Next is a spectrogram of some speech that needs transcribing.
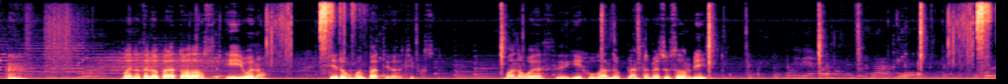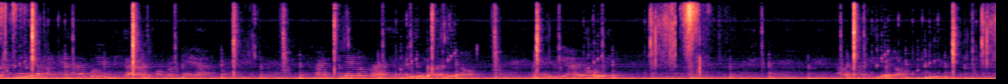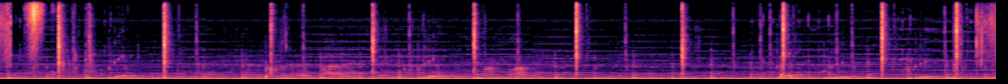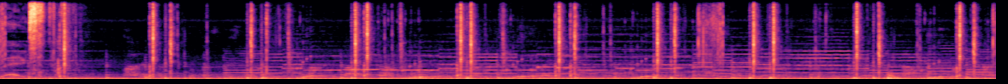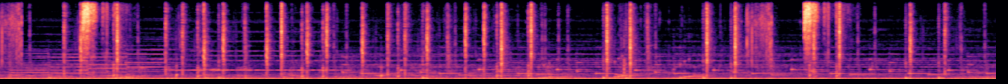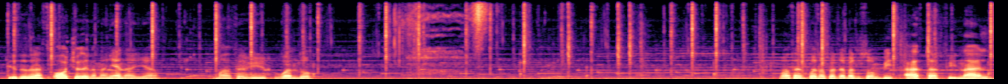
Bueno, saludos para todos y bueno, quiero un buen partido chicos. Bueno, voy a seguir jugando Plantas vs Zombies. Desde las 8 de la mañana ya. Vamos a seguir jugando. Vamos a hacer bueno plata para zombies hasta final.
